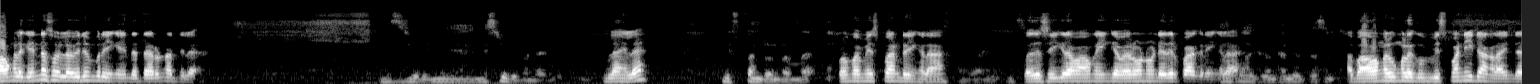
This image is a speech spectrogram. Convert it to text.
அவங்களுக்கு என்ன சொல்ல விரும்புறீங்க இந்த தருணத்துல? Miss பண்றேன். ரொம்ப. ரொம்ப மிஸ் பண்றீங்களா? வெகு சீக்கிரமா அவங்க இங்க வரணும்னு எதிர்பார்க்கறீங்களா? பார்க்கிறேன், 100% அப்ப அவங்க உங்களுக்கு மிஸ் பண்ணிட்டாங்களா இந்த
